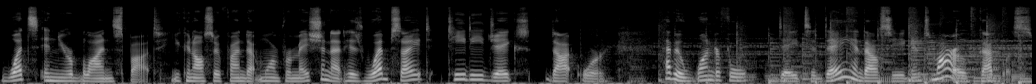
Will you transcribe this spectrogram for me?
What's in Your Blind Spot. You can also find out more information at his website, tdjakes.org. Have a wonderful day today, and I'll see you again tomorrow. God bless.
